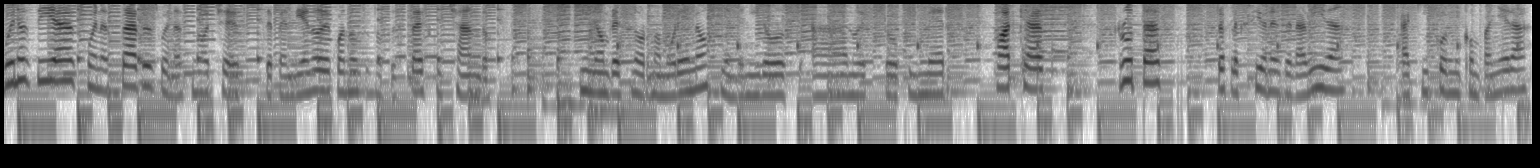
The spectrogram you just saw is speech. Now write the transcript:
Buenos días, buenas tardes, buenas noches, dependiendo de cuándo nos está escuchando. Mi nombre es Norma Moreno, bienvenidos a nuestro primer podcast, Rutas, Reflexiones de la Vida, aquí con mi compañera.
